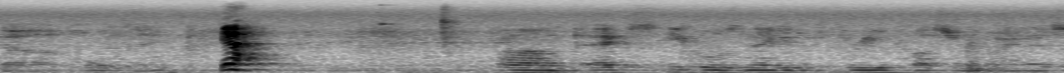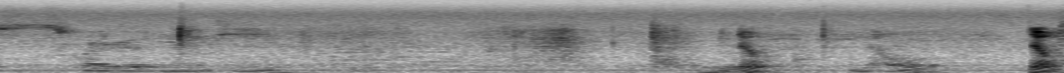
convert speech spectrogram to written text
the whole thing. Yeah. Um, x equals negative three plus or minus square root of nineteen. Nope. No. Nope.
